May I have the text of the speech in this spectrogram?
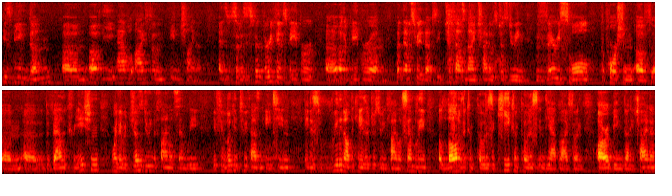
is being done um, of the Apple iPhone in China. And so there's this very, famous paper, uh, other paper, um, that demonstrated that in 2009 China was just doing a very small proportion of um, uh, the value creation, where they were just doing the final assembly. If you look in 2018, it is really not the case they're just doing final assembly. A lot of the components, the key components in the Apple iPhone are being done in China.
